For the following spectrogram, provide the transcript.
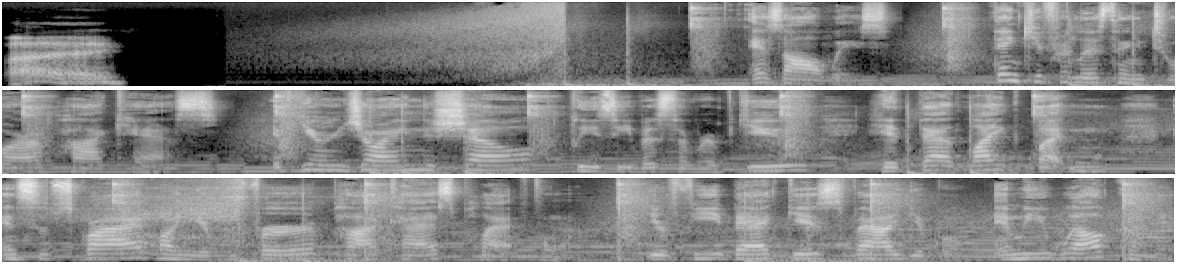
Bye. As always, thank you for listening to our podcast. If you're enjoying the show, please leave us a review, hit that like button, and subscribe on your preferred podcast platform. Your feedback is valuable and we welcome it.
